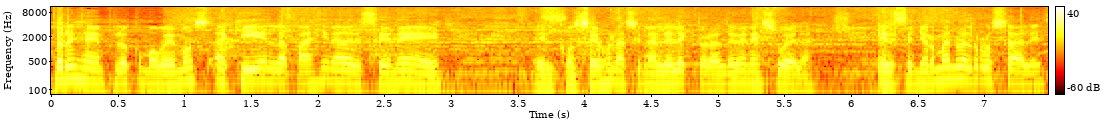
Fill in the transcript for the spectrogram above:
Por ejemplo, como vemos aquí en la página del CNE, el Consejo Nacional Electoral de Venezuela, el señor Manuel Rosales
